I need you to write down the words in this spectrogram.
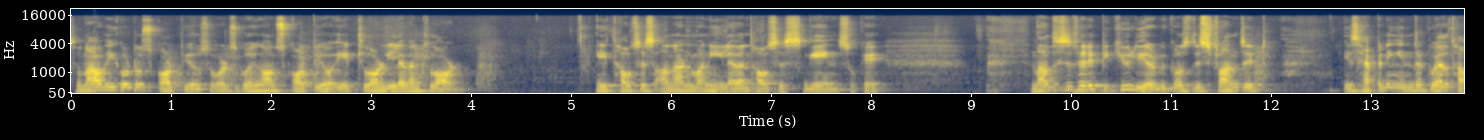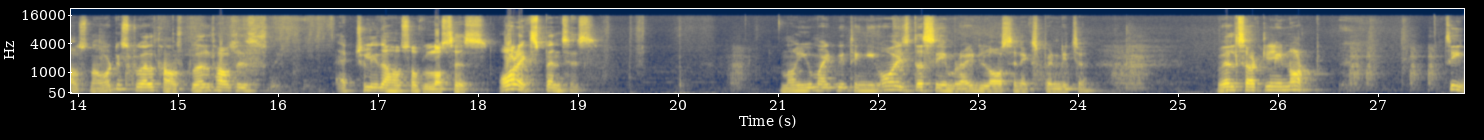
so now we go to scorpio so what's going on scorpio 8th lord 11th lord 8th house is unearned money 11th house is gains okay now this is very peculiar because this transit is happening in the 12th house now what is 12th house 12th house is actually the house of losses or expenses. Now you might be thinking, oh, it's the same, right? Loss and expenditure. Well, certainly not. See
